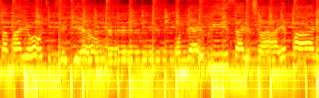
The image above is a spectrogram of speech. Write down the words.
самолетик взлетел. Он для любви совершает полет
